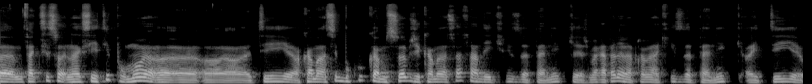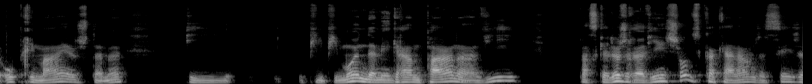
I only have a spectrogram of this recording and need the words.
euh, fait que, l'anxiété pour moi euh, a, été, a commencé beaucoup comme ça. puis J'ai commencé à faire des crises de panique. Je me rappelle de ma première crise de panique a été euh, au primaire, justement. Puis, puis, puis moi, une de mes grandes peurs dans la vie, parce que là, je reviens, je suis du coq à l'âne, je sais. Je,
